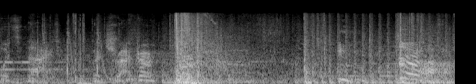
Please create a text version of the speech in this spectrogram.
What's that? The tracker? 아!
